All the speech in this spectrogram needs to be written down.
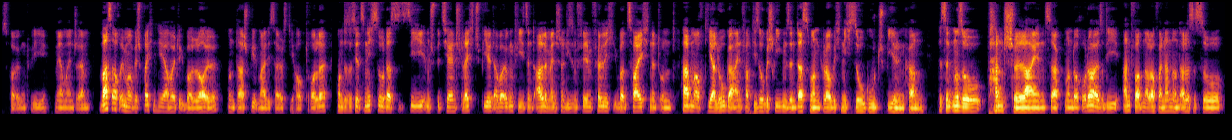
Das war irgendwie mehr mein Jam. Was auch immer, wir sprechen hier ja heute über LOL und da spielt Miley Cyrus die Hauptrolle. Und es ist jetzt nicht so, dass sie im Speziellen schlecht spielt, aber irgendwie sind alle Menschen in diesem Film völlig überzeichnet und haben auch Dialoge einfach, die so geschrieben sind, dass man, glaube ich, nicht so gut spielen kann. Es sind nur so Punchlines, sagt man doch, oder? Also die antworten alle aufeinander und alles ist so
